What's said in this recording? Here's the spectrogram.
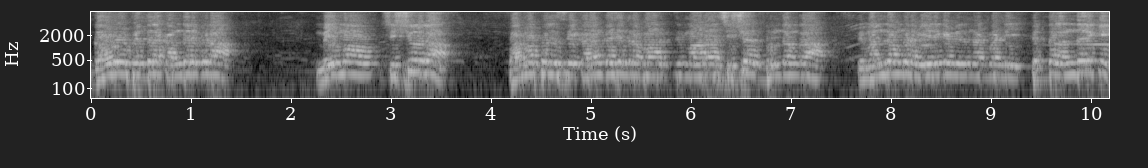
గౌరవ పెద్దలకు అందరూ కూడా మేము శిష్యులుగా పరమపూజ శ్రీ కరణ్ గజేంద్ర భారతి మహారాజ్ శిష్య బృందంగా మేమందరం కూడా వేదిక మీద ఉన్నటువంటి పెద్దలందరికీ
